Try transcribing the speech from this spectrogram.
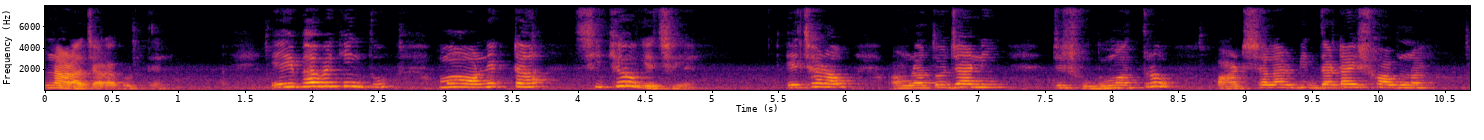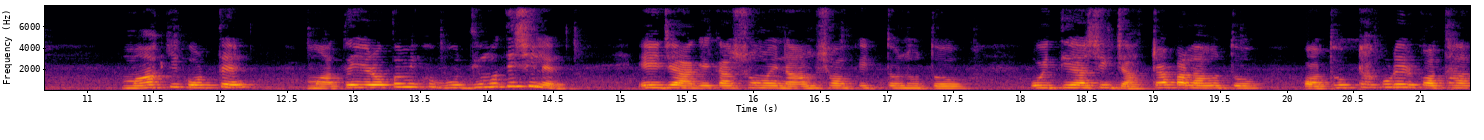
নাড়াচাড়া করতেন। এইভাবে কিন্তু মা অনেকটা শিখেও গেছিলেন। এছাড়াও আমরা তো জানি যে শুধুমাত্র পাঠশালার বিদ্যাটাই সব নয়। মা কি করতেন? মা তো এরকমই খুব বুদ্ধিমতী ছিলেন। এই যে আগেকার সময় নাম সংকীর্তন হতো, ঐতিহাসিক যাত্রাপালা হতো কথক ঠাকুরের কথা,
